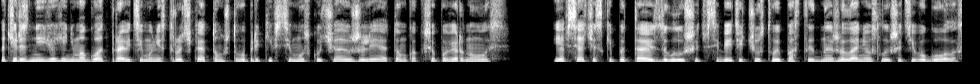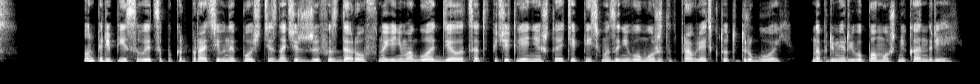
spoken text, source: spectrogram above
А через нее я не могу отправить ему ни строчки о том, что вопреки всему скучаю и жалею о том, как все повернулось. Я всячески пытаюсь заглушить в себе эти чувства и постыдное желание услышать его голос. Он переписывается по корпоративной почте, значит, жив и здоров, но я не могу отделаться от впечатления, что эти письма за него может отправлять кто-то другой, например, его помощник Андрей.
